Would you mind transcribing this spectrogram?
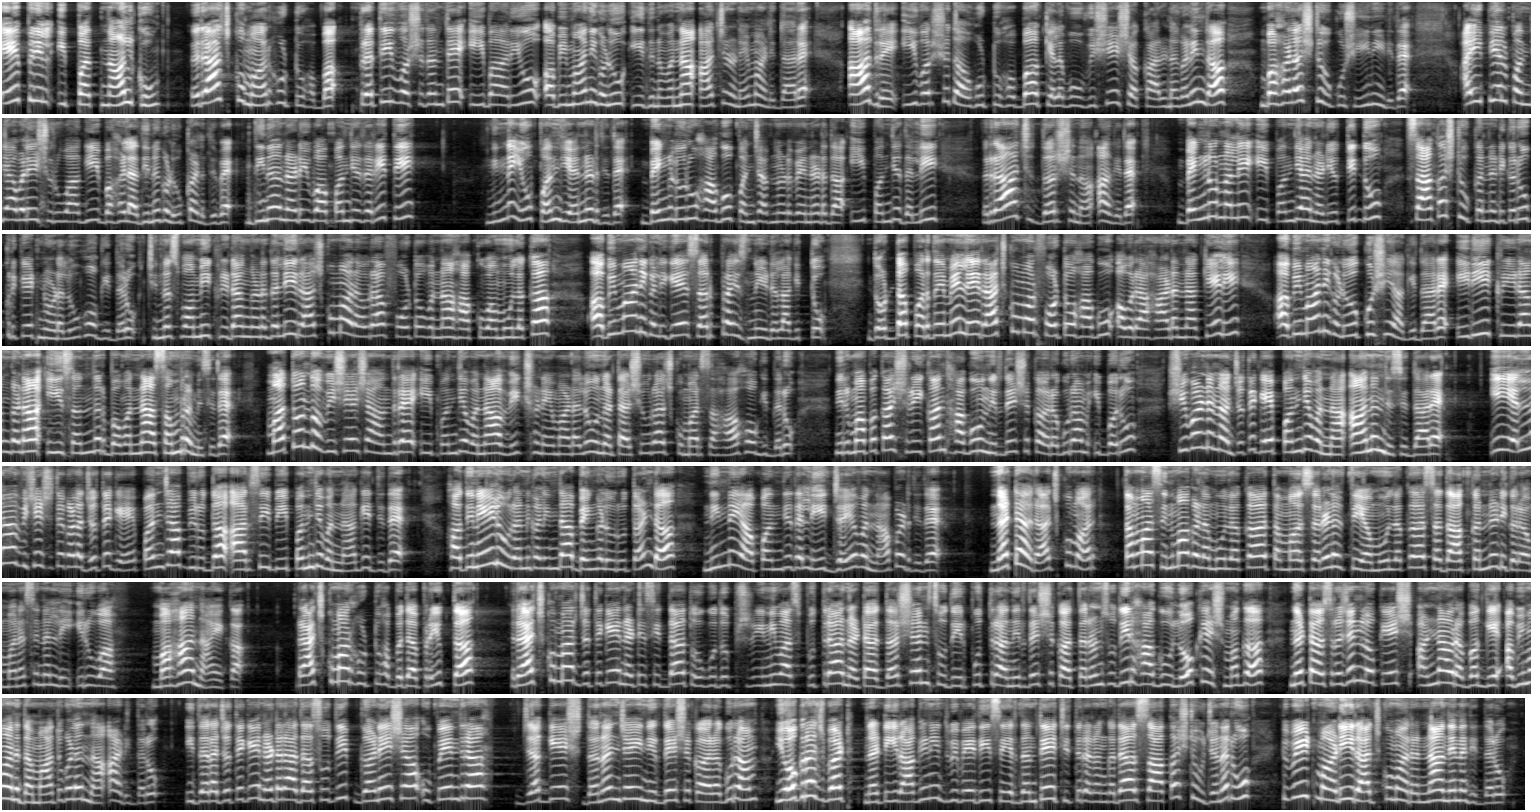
April ಇಪ್ಪತ್ನಾಲ್ಕು ರಾಜ್ಕುಮಾರ್ ಹುಟ್ಟುಹಬ್ಬ. ಪ್ರತಿ ವರ್ಷದಂತೆ ಈ ಬಾರಿಯೂ ಅಭಿಮಾನಿಗಳು ಈ ದಿನವನ್ನ ಆಚರಣೆ ಮಾಡಿದ್ದಾರೆ. ಆದರೆ ಈ ವರ್ಷದ ಹುಟ್ಟುಹಬ್ಬ ಕೆಲವು ವಿಶೇಷ ಕಾರಣಗಳಿಂದ ಬಹಳಷ್ಟು ಖುಷಿ ನೀಡಿದೆ. ಐಪಿಎಲ್ ಪಂದ್ಯಾವಳಿ ಶುರುವಾಗಿ ಬಹಳ ದಿನಗಳು ಕಳೆದಿವೆ. ದಿನ ನಡೆಯುವ ಪಂದ್ಯದ ರೀತಿ ನಿನ್ನೆಯೂ ಪಂದ್ಯ ನಡೆದಿದೆ. ಬೆಂಗಳೂರು ಹಾಗೂ ಪಂಜಾಬ್ ನಡುವೆ ನಡೆದ ಈ ಪಂದ್ಯದಲ್ಲಿ ರಾಜ್ ದರ್ಶನ ಆಗಿದೆ. ಬೆಂಗಳೂರಿನಲ್ಲಿ ಈ ಪಂದ್ಯ ನಡೆಯುತ್ತಿದ್ದು, ಸಾಕಷ್ಟು ಕನ್ನಡಿಗರು ಕ್ರಿಕೆಟ್ ನೋಡಲು ಹೋಗಿದ್ದರು. ಚಿನ್ನಸ್ವಾಮಿ ಕ್ರೀಡಾಂಗಣದಲ್ಲಿ ರಾಜ್ಕುಮಾರ್ ಅವರ ಫೋಟೋವನ್ನ ಹಾಕುವ ಮೂಲಕ ಅಭಿಮಾನಿಗಳಿಗೆ ಸರ್ಪ್ರೈಸ್ ನೀಡಲಾಗಿತ್ತು. ದೊಡ್ಡ ಪರದೆ ಮೇಲೆ ರಾಜ್ಕುಮಾರ್ ಫೋಟೋ ಹಾಗೂ ಅವರ ಹಾಡನ್ನ ಕೇಳಿ ಅಭಿಮಾನಿಗಳು ಖುಷಿಯಾಗಿದ್ದಾರೆ. ಇಡೀ ಕ್ರೀಡಾಂಗಣ ಈ ಸಂದರ್ಭವನ್ನ ಸಂಭ್ರಮಿಸಿದೆ. ಮತ್ತೊಂದು ವಿಶೇಷ ಅಂದ್ರೆ ಈ ಪಂದ್ಯವನ್ನ ವೀಕ್ಷಣೆ ಮಾಡಲು ನಟ ಶಿವರಾಜ್ ಕುಮಾರ್ ಸಹ ಹೋಗಿದ್ದರು. ನಿರ್ಮಾಪಕ ಶ್ರೀಕಾಂತ್ ಹಾಗೂ ನಿರ್ದೇಶಕ ರಘುರಾಮ್ ಇಬ್ಬರು ಶಿವಣ್ಣನ ಜೊತೆಗೆ ಪಂದ್ಯವನ್ನ ಆನಂದಿಸಿದ್ದಾರೆ. ಈ ಎಲ್ಲ ವಿಶೇಷತೆಗಳ ಜೊತೆಗೆ ಪಂಜಾಬ್ ವಿರುದ್ಧ ಆರ್ಸಿಬಿ ಪಂದ್ಯವನ್ನ ಗೆದ್ದಿದೆ. ಹದಿನೇಳು ರನ್ಗಳಿಂದ ಬೆಂಗಳೂರು ತಂಡ ನಿನ್ನೆಯ ಪಂದ್ಯದಲ್ಲಿ ಜಯವನ್ನ ಪಡೆದಿದೆ. ನಟ ರಾಜ್ಕುಮಾರ್ ತಮ್ಮ ಸಿನಿಮಾಗಳ ಮೂಲಕ, ತಮ್ಮ ಸರಳತೆಯ ಮೂಲಕ ಸದಾ ಕನ್ನಡಿಗರ ಮನಸ್ಸಿನಲ್ಲಿ ಇರುವ ಮಹಾನಾಯಕ. ರಾಜ್ಕುಮಾರ್ ಹುಟ್ಟುಹಬ್ಬದ ಪ್ರಯುಕ್ತ ರಾಜ್ಕುಮಾರ್ ಜೊತೆಗೆ ನಟಿಸಿದ್ದ ತೂಗುದೂಪ್ ಶ್ರೀನಿವಾಸ್ ಪುತ್ರ ನಟ ದರ್ಶನ್ ಸುಧೀರ್ ಪುತ್ರ ನಿರ್ದೇಶಕ ತರುಣ್ ಸುಧೀರ್ ಹಾಗೂ ಲೋಕೇಶ್ ಮಗ ನಟ ಸೃಜನ್ ಲೋಕೇಶ್ ಅಣ್ಣಾವರ ಬಗ್ಗೆ ಅಭಿಮಾನದ ಮಾತುಗಳನ್ನು ಆಡಿದ್ದರು. ಇದರ ಜೊತೆಗೆ ನಟರಾದ ಸುದೀಪ್, ಗಣೇಶ, ಉಪೇಂದ್ರ, ಜಗ್ಗೇಶ್, ಧನಂಜಯ್, ನಿರ್ದೇಶಕ ರಘುರಾಮ್, ಯೋಗರಾಜ್ ಭಟ್, ನಟಿ ರಾಗಿಣಿ ದ್ವಿವೇದಿ ಸೇರಿದಂತೆ ಚಿತ್ರರಂಗದ ಸಾಕಷ್ಟು ಜನರು ಟ್ವೀಟ್ ಮಾಡಿ ರಾಜ್ಕುಮಾರನ್ನ ನೆನೆದಿದ್ದರು.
